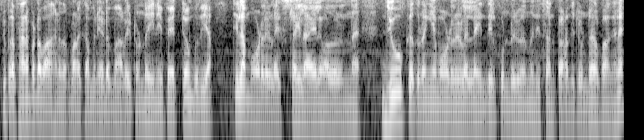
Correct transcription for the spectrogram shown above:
ഒരു പ്രധാനപ്പെട്ട വാഹന നിർമ്മാണ കമ്പനിയായിട്ട് മാറിയിട്ടുണ്ട്. ഇനിയിപ്പോൾ ഏറ്റവും പുതിയ ചില മോഡലുകൾ എക്സ്ട്രയിലായാലും അതുപോലെ തന്നെ ജൂക്ക് തുടങ്ങിയ മോഡലുകളെല്ലാം ഇന്ത്യയിൽ കൊണ്ടുവരുമെന്ന് നിസാൻ പറഞ്ഞിട്ടുണ്ട്. അപ്പോൾ അങ്ങനെ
